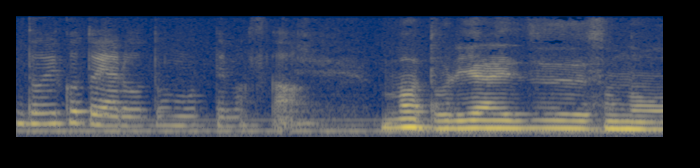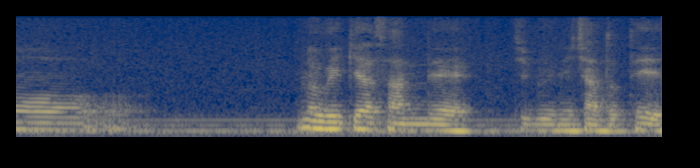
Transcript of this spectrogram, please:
どういうことやろうと思ってますか？まあとりあえずその、まあ、植木屋さんで自分にちゃんと手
